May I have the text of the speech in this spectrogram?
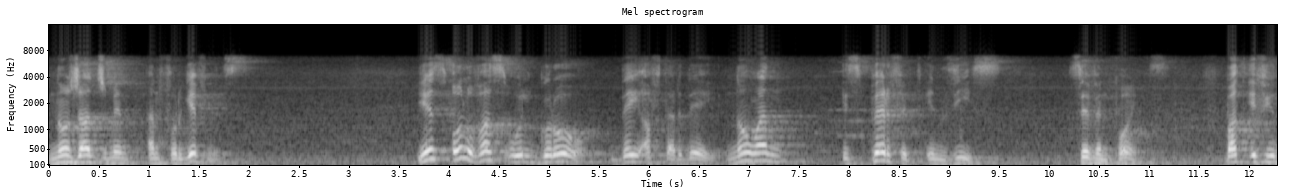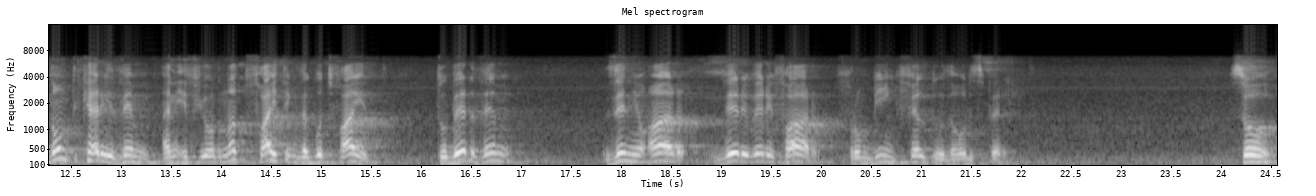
no judgment, and forgiveness. Yes, all of us will grow day after day. No one is perfect in these seven points. But if you don't carry them and if you're not fighting the good fight to bear them, then you are very, very far from being filled with the Holy Spirit. So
